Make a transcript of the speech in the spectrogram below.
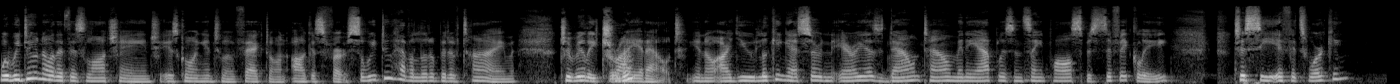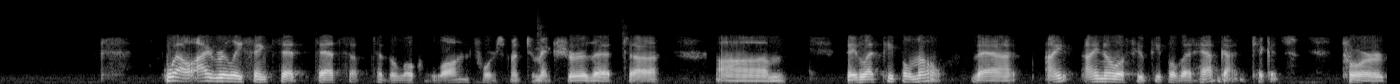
Well, we do know that this law change is going into effect on August 1st. So we do have a little bit of time to really try mm-hmm. it out. You know, are you looking at certain areas, downtown Minneapolis and St. Paul specifically, to see if it's working? Well, I really think that that's up to the local law enforcement to make sure that uh, um, they let people know that I I know a few people that have gotten tickets for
